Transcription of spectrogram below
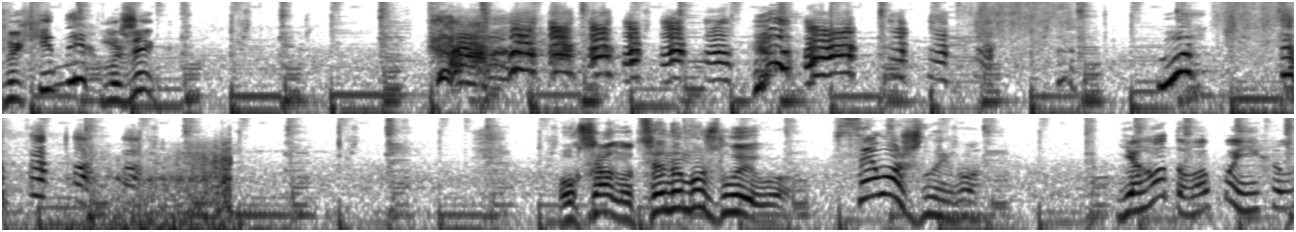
вихідних, мужик. Оксано, це неможливо. Все можливо. Я готова, поїхали.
